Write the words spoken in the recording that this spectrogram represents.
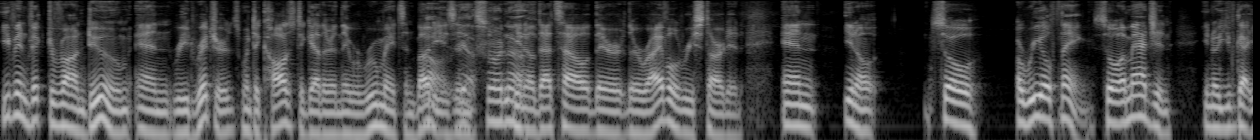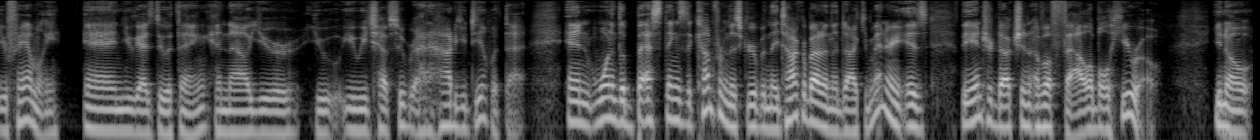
Even Victor Von Doom and Reed Richards went to college together, and they were roommates and buddies. Oh, yeah, sure enough. You know that's how their their rivalry started, and you know, so a real thing. So imagine, you know, you've got your family, and you guys do a thing, and now you're you you each have super. How do you deal with that? And one of the best things that come from this group, and they talk about it in the documentary, is the introduction of a fallible hero. You know,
